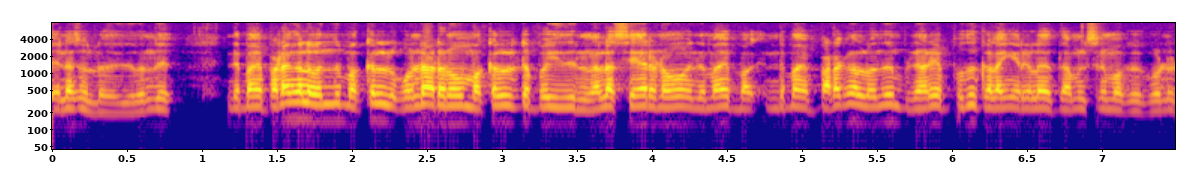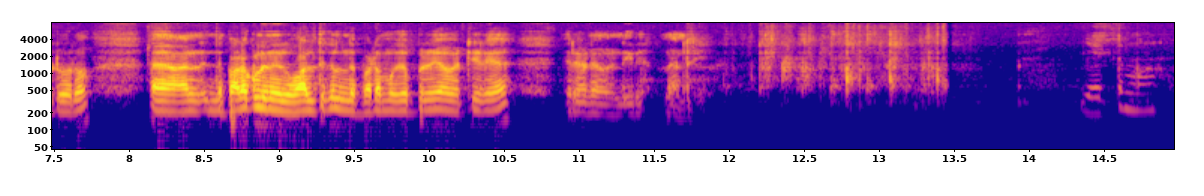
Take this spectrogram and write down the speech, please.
என்ன சொல்கிறது இது வந்து இந்த மாதிரி படங்களை வந்து மக்கள் கொண்டாடணும் மக்கள்கிட்ட போய் இது நல்லா சேரணும். இந்த மாதிரி ம- இந்த மாதிரி படங்கள் வந்து நிறைய புது கலைஞர்களை தமிழ் சினிமாவுக்கு கொண்டுட்டு வரும். இந்த படக்குழுவினர் வாழ்த்துக்கள். இந்த படம் மிகப்பெரிய வெற்றியாக இறைவன வேண்டியது நன்றி. எட்டுமா?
